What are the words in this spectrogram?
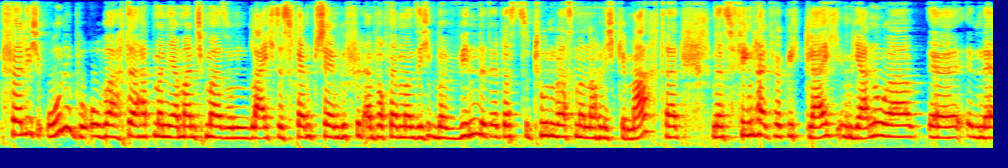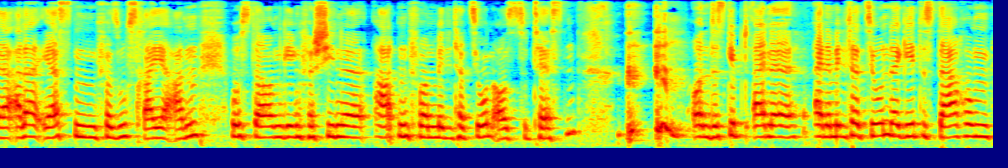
völlig ohne Beobachter hat man ja manchmal so ein leichtes Fremdschämgefühl, einfach wenn man sich überwindet, etwas zu tun, was man noch nicht gemacht hat. Und das fing halt wirklich gleich im Januar äh, in der allerersten Versuchsreihe an, wo es darum ging, verschiedene Arten von Meditation auszutesten. Und es gibt eine, eine Meditation, da geht es darum,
